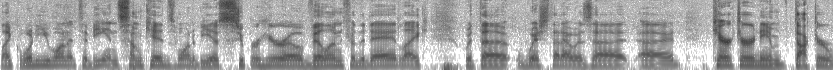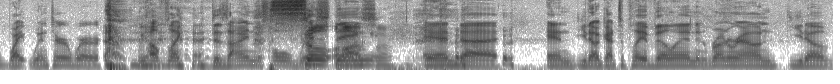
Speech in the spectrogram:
Like what do you want it to be? And some kids want to be a superhero villain for the day like with the wish that i was a, a character named dr white winter where we helped like design this whole So wish thing awesome. and uh and you know got to play a villain and run around you know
